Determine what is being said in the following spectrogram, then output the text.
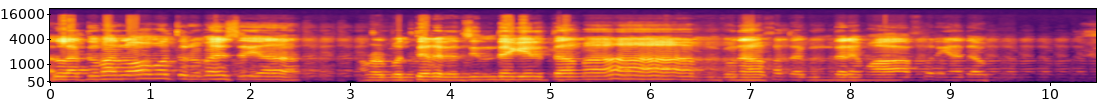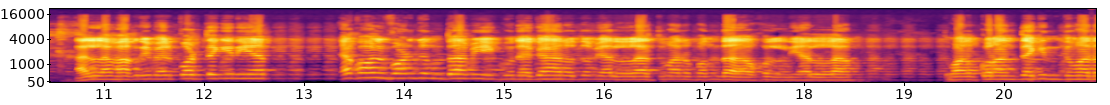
আল্লাহ, তোমার রহমতের বাইসিয়া আমরা প্রত্যেকের জিন্দগির তাম গুনা খাতা গুন্দারে মাফ করিয়া দাও। আল্লাহ, মাগরিবের পর থেকে নিয়ে এখন পর্যন্ত আমি গুনেগার তুমি আল্লাহ, তোমার বন্দা হল নিয়ে আল্লাহ। তোমার কোরআন থেকে, তোমার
